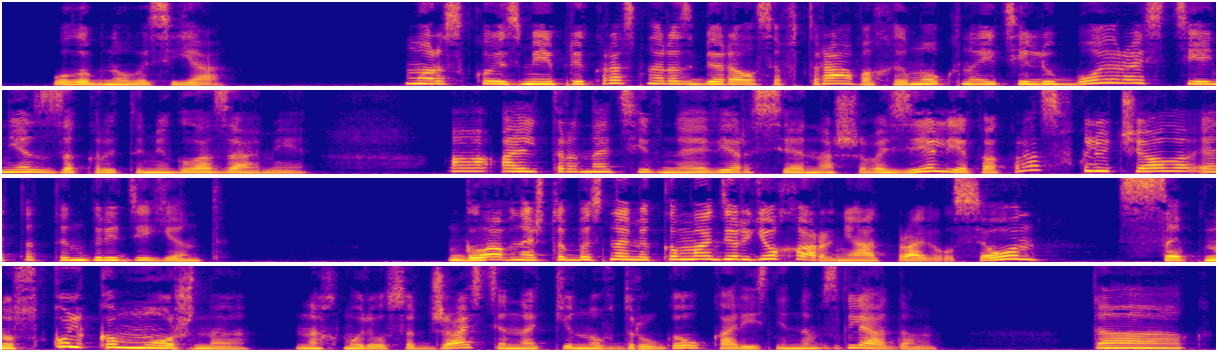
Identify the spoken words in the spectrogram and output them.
— улыбнулась я. Морской змей прекрасно разбирался в травах и мог найти любое растение с закрытыми глазами. А альтернативная версия нашего зелья как раз включала этот ингредиент. «Главное, чтобы с нами командир Йохар не отправился. Он...» «Сэп, ну сколько можно?» — нахмурился Джастин, накинув друга укоризненным взглядом. «Так,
